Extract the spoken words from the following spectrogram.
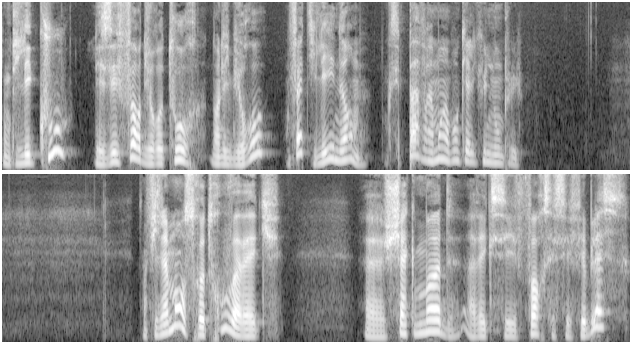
Donc les coûts, les efforts du retour dans les bureaux, en fait il est énorme. Donc c'est pas vraiment un bon calcul non plus finalement, on se retrouve avec euh, chaque mode avec ses forces et ses faiblesses,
